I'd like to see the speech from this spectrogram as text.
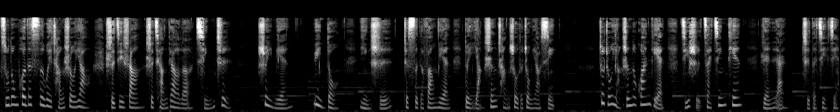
苏东坡的四味长寿药，实际上是强调了情志、睡眠、运动、饮食这四个方面对养生长寿的重要性。这种养生的观点，即使在今天，仍然值得借鉴。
